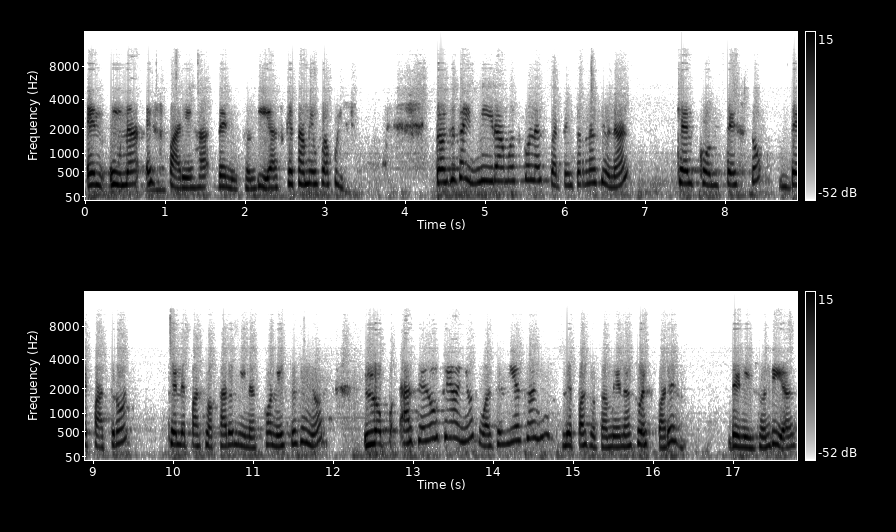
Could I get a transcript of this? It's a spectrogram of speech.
en una expareja de Nixon Díaz, que también fue a juicio. Entonces ahí miramos con la experta internacional que el contexto de patrón que le pasó a Carolina con este señor, lo, hace 12 años o hace 10 años le pasó también a su expareja de Nilson Díaz,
